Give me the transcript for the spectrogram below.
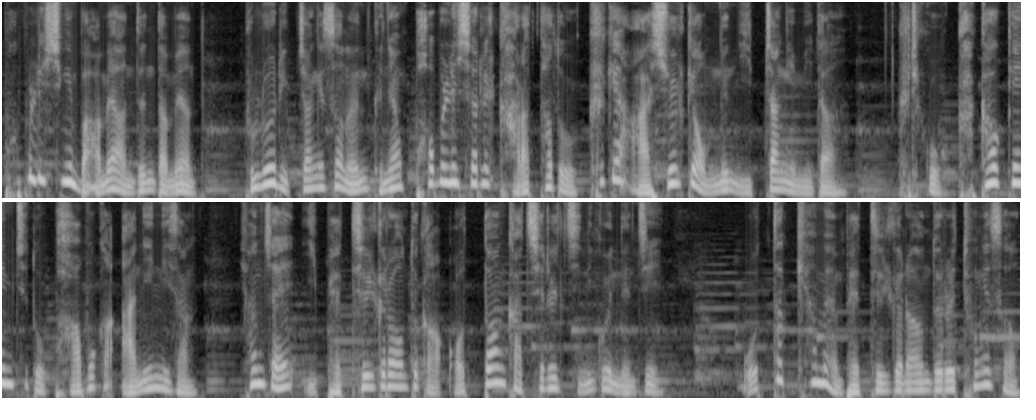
publishing이 마음에 안 든다면 블루홀 입장에서는 그냥 publisher를 갈아타도 크게 아쉬울 게 없는 입장입니다. 그리고 카카오 게임즈도 바보가 아닌 이상 현재 이 배틀그라운드가 어떠한 가치를 지니고 있는지 어떻게 하면 배틀그라운드를 통해서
